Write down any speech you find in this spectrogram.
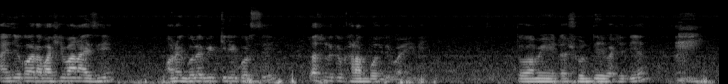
আমি যে কয়টা বাসি বানাইছি, অনেকগুলো বিক্রি করছি, তো আসলে কেউ খারাপ বলতে পারিনি। তো আমি এটা সুর দিয়ে বাসি দিয়ে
